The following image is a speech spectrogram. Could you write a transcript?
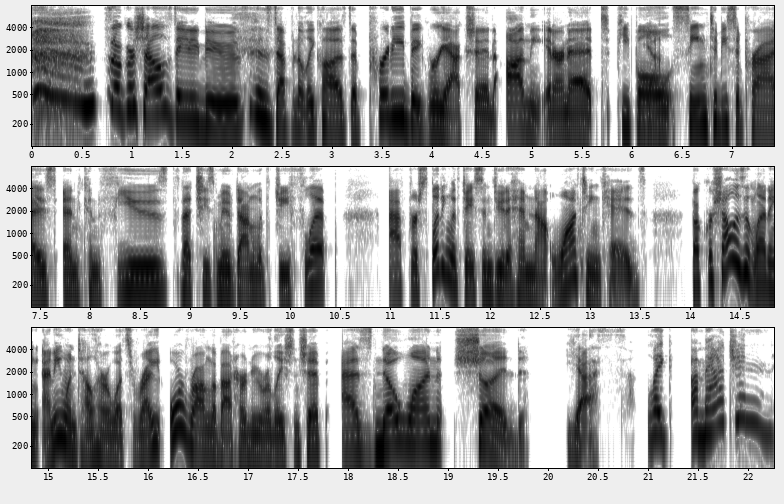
that. so Chrishell's dating news has definitely caused a pretty big reaction on the internet. People seem to be surprised and confused that she's moved on with G Flip after splitting with Jason due to him not wanting kids. But Chrishell isn't letting anyone tell her what's right or wrong about her new relationship, as no one should. Yes. Like, imagine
